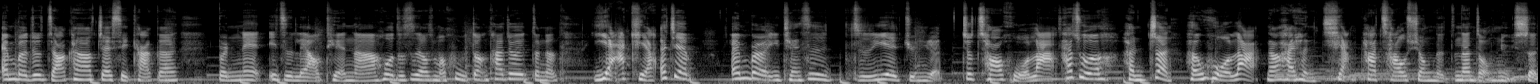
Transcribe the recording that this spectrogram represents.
，Amber 就只要看到 Jessica 跟 Burnett 一直聊天啊，或者是有什么互动，他就会整个压起来，而且。Amber 以前是职业军人，就超火辣。她除了很正、很火辣，然后还很呛，她超凶的那种女生。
